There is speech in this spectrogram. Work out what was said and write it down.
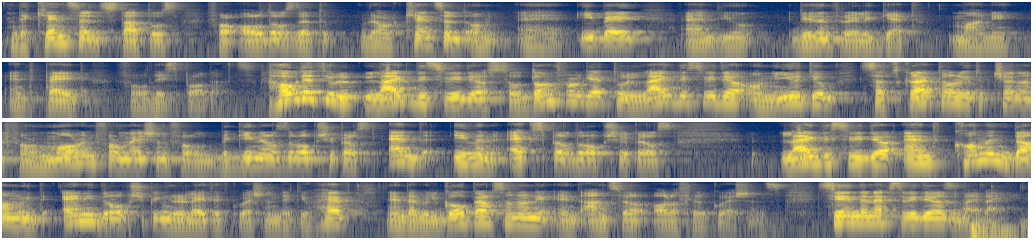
the cancelled status for orders that were cancelled on uh, eBay and you didn't really get money and paid for these products. Hope that you like this video, so don't forget to like this video on YouTube, subscribe to our YouTube channel for more information for beginners dropshippers and even expert dropshippers. Like this video and comment down with any dropshipping related question that you have and I will go personally and answer all of your questions. See you in the next videos. Bye bye.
